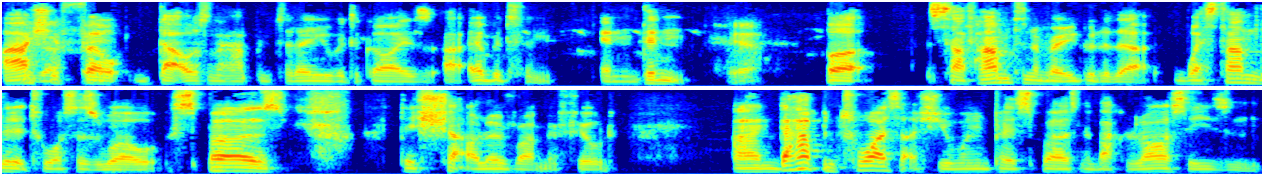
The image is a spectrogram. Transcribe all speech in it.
I actually Exactly. felt that was going to happen today with the guys at Everton, and it didn't. Yeah. But Southampton are very good at that. West Ham did it to us as well. Spurs, they shut all over our midfield. And that happened twice actually when we played Spurs in the back of last season.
